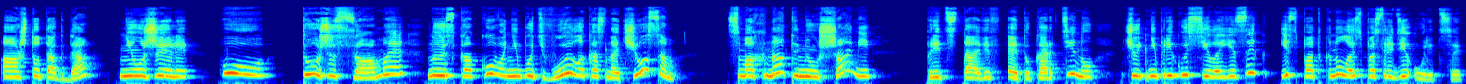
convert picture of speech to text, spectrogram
А что тогда? Неужели... О, то же самое, но из какого-нибудь войлока с начесом? С мохнатыми ушами? Представив эту картину, чуть не прикусила язык и споткнулась посреди улицы.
